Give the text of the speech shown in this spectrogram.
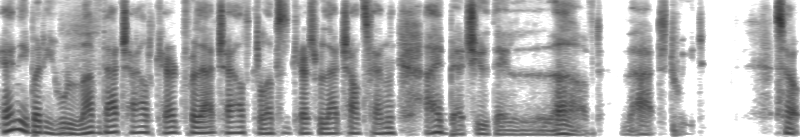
Anybody who loved that child, cared for that child, loves and cares for that child's family, I bet you they loved that tweet. So,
